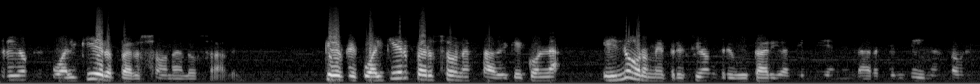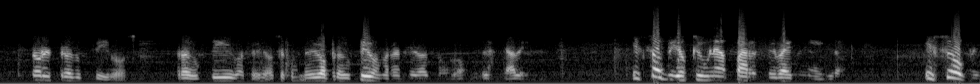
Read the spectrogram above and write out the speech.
creo que cualquier persona lo sabe. Creo que cualquier persona sabe que con la enorme presión tributaria que tiene la Argentina sobre sectores productivos, productivos, o sea, cuando digo productivos me refiero a todo, las cadenas. Es obvio que una parte va en negro, es obvio,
